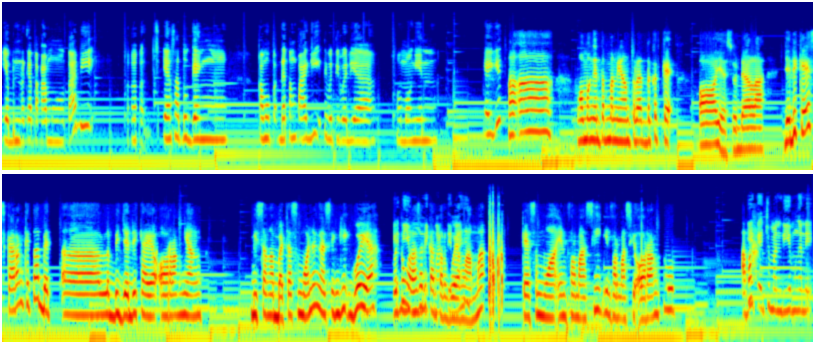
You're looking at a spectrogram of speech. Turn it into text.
ya bener kata kamu tadi eh, yang satu geng kamu datang pagi tiba-tiba dia ngomongin kayak gitu Ah, ah. ngomongin teman yang terlihat deket kayak oh ya sudahlah jadi kayak sekarang kita bet, eh, lebih jadi kayak orang yang bisa ngebaca semuanya nggak sih Gi? gue ya gue tuh ngerasa di kantor gue yang aja. lama kayak semua informasi informasi orang tuh Apa? Dia kayak cuman diem ngenik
